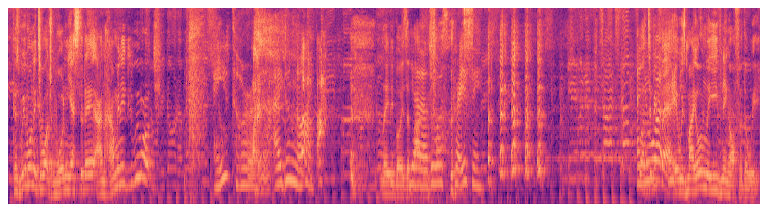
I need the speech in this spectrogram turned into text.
Because we wanted to watch one yesterday, and how many did we watch? Eight or I don't know. Ladyboys are Yeah, bad. that was crazy. Well, to be wa- fair, you- it was my only evening off of the week.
